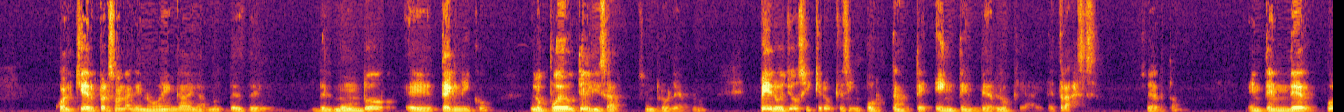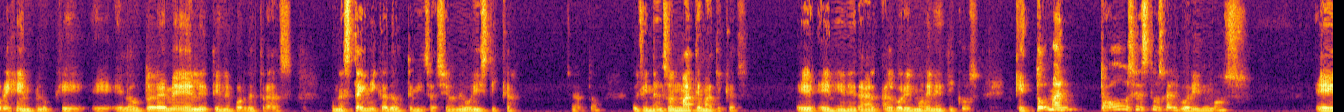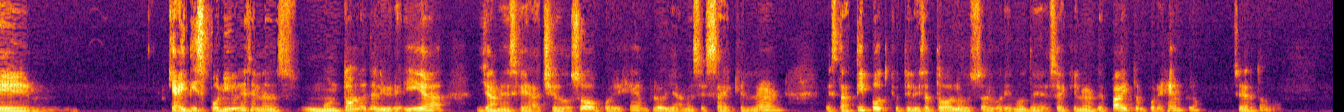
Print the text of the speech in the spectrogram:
cualquier persona que no venga, digamos, desde el del mundo técnico, lo puede utilizar sin problema, pero yo sí creo que es importante entender lo que hay detrás, ¿cierto? Entender, por ejemplo, que eh, el AutoML tiene por detrás unas técnicas de optimización heurística, ¿cierto? Al final son matemáticas, eh, en general algoritmos genéticos, que toman todos estos algoritmos eh, que hay disponibles en los montones de librería, llámese H2O, por ejemplo, llámese Scikit-Learn, está Tipot, que utiliza todos los algoritmos de Scikit-Learn de Python, por ejemplo, ¿cierto?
